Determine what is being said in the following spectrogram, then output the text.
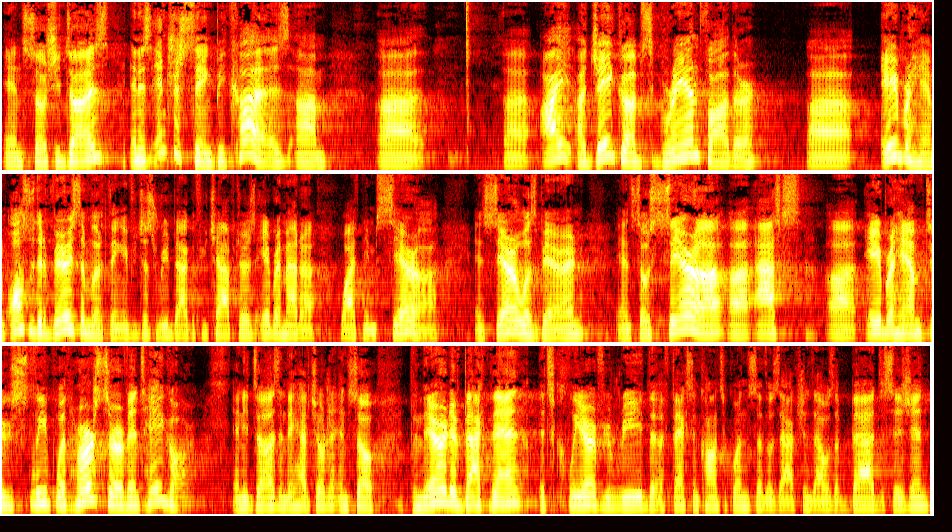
and so she does. And it's interesting because um, uh, uh, I, uh, Jacob's grandfather, uh, Abraham, also did a very similar thing. If you just read back a few chapters, Abraham had a wife named Sarah, and Sarah was barren. And so Sarah uh, asks uh, Abraham to sleep with her servant Hagar. And he does, and they have children. And so the narrative back then, it's clear if you read the effects and consequences of those actions, that was a bad decision.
